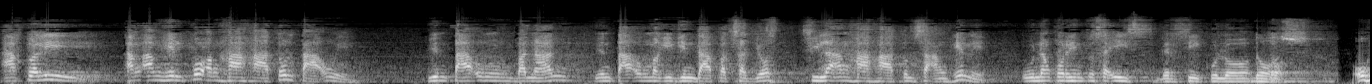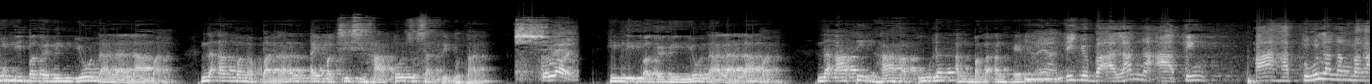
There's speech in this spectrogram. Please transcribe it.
Actually, ang anghel po ang hahatol tao eh. Yung taong banal, yung taong magiging dapat sa Diyos, sila ang hahatol sa anghel eh. Unang Korinto 6, versikulo 2. O hindi ba ganinyo nalalaman na ang mga banal ay magsisihatol sa sanlibutan? Hindi ba ganinyo nalalaman na ating hahatulan ang mga anghel? Ayan, hindi nyo ba alam na ating hahatulan ng mga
